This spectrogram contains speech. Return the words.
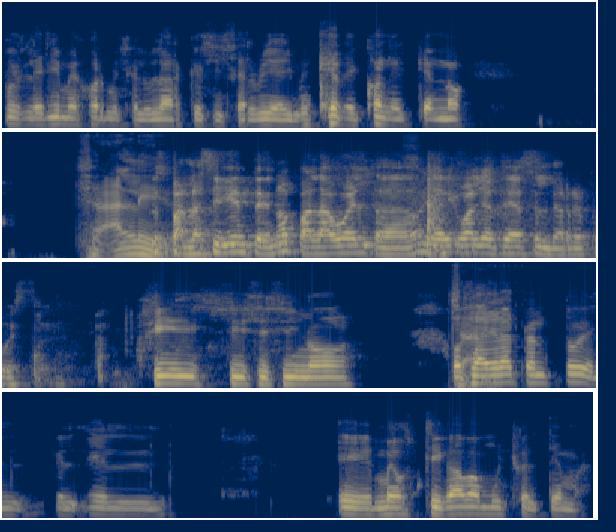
pues le di mejor mi celular que si servía y me quedé con el que no. Chale. Pues para la siguiente, ¿no? Para la vuelta, ¿no? Ya igual ya te das el de repuesto. Sí, sí, sí, sí, no. O sea, era tanto el, el, el eh, me hostigaba mucho el tema.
